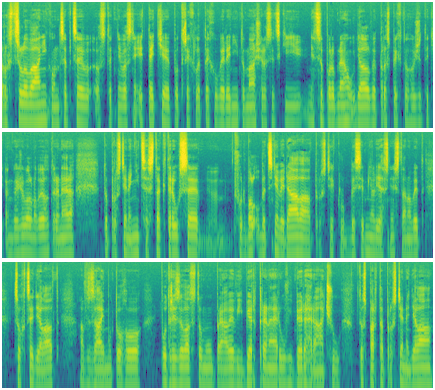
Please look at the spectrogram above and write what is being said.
rozstřelování koncepce, ostatně vlastně i teď eh, po třech letech uvedení Tomáš Rosický něco podobného udělal ve prospěch toho, že teď angažoval nového trenéra. To prostě není cesta, kterou se eh, fotbal obecně vydává. Prostě klub by si měl jasně stanovit, co chce dělat a v zájmu toho podřizovat tomu právě výběr trenérů, výběr hráčů. To Sparta prostě nedělá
